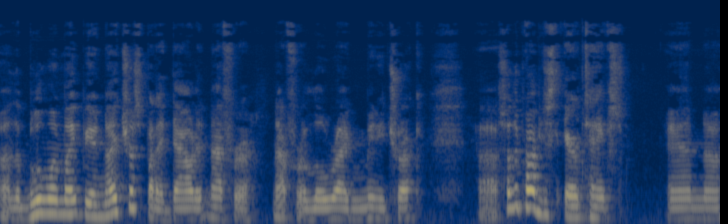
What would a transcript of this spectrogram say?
Uh, the blue one might be a nitrous, but I doubt it. Not for a, not for a low ride mini truck. Uh, so they're probably just air tanks, and uh,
